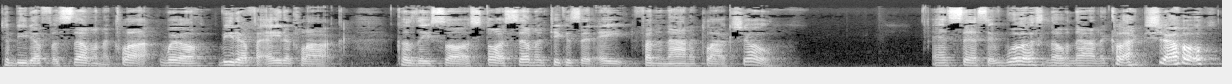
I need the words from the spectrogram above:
to be there for 7 o'clock. Well, be there for 8 o'clock because they saw start selling tickets at 8 for the 9 o'clock show. And since it was no 9 o'clock show,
